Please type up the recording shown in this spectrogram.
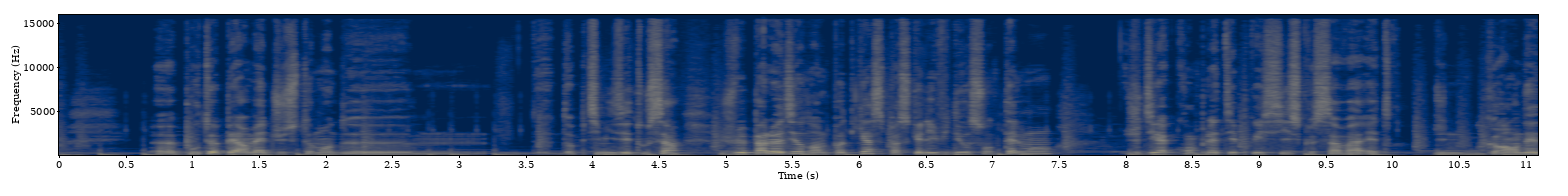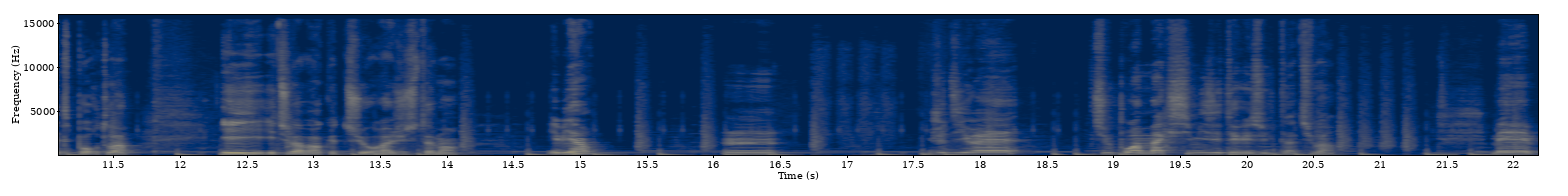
euh, pour te permettre justement de d'optimiser tout ça. Je vais pas le dire dans le podcast parce que les vidéos sont tellement, je dirais, complètes et précises que ça va être d'une grande aide pour toi. Et, tu vas voir que tu auras justement, eh bien, hmm, je dirais, tu pourras maximiser tes résultats, tu vois. Mais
